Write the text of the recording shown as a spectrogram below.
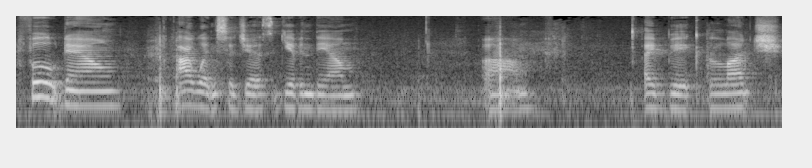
food down, I wouldn't suggest giving them um, a big lunch,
